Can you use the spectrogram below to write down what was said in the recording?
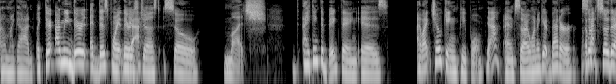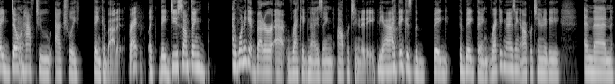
Oh my God. Like there, I mean, there at this point, there's Yeah. just so much. I think the big thing is I like choking people. Yeah, And so I want to get better so, Okay. so that I don't have to actually think about it. Right. Like they do something. I want to get better at recognizing opportunity. Yeah. I think is the big the big thing. Recognizing opportunity and then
